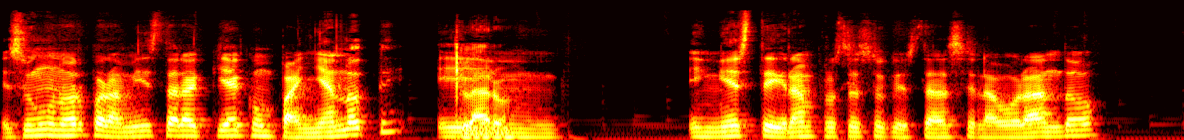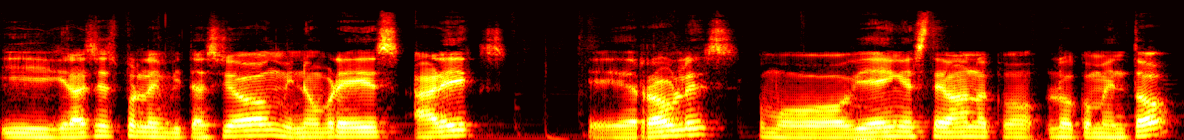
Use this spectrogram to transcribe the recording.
es un honor para mí estar aquí acompañándote en, en este gran proceso que estás elaborando. Y gracias por la invitación. Mi nombre es Alex eh, Robles, como bien Esteban lo, comentó.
